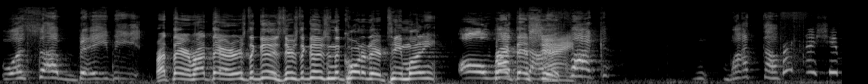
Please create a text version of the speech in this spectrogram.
What's up, baby? Right there, right there. There's the goods. There's the goods in the corner there, T Money. Oh, Crack what that the shit. fuck? What the Partnership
